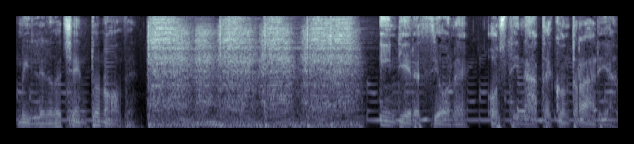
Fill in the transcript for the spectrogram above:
1909. In direzione ostinata e contraria.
